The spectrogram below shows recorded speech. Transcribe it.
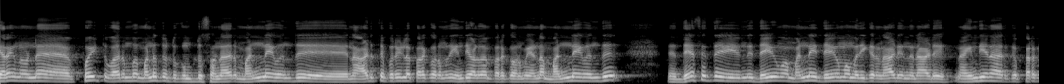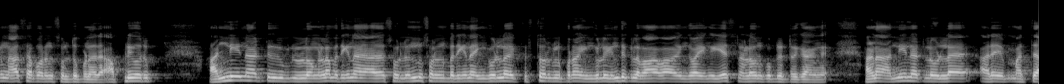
இறங்கினோடனே போயிட்டு வரும்போது மண்ணை தொட்டு கும்பிட்டு சொன்னார். மண்ணை வந்து நான் அடுத்த பிறவியில் பிறக்க வரும்போது இந்தியாவில் தான் பிறக்க வரும்போது ஏன்னா மண்ணை வந்து தேசத்தை வந்து தெய்வமாக மண்ணை தெய்வமாக மதிக்கிற நாடு இந்த நாடு. நான் இந்தியனாக இருக்க பிறகு ஆசைப்படுறேன்னு சொல்லிட்டு போனார். அப்படி ஒரு அந்நிய நாட்டு உள்ளவங்கலாம் பார்த்தீங்கன்னா அதை சொல்லு இன்னும் சொல்லணும் பார்த்தீங்கன்னா இங்கே உள்ள கிறிஸ்தவர்கள் புறம் இங்கே உள்ள இந்துக்களை வா வா இங்கே எங்கள் இயேசு நல்லவன் கூப்பிட்டுருக்காங்க ஆனால் அந்நிய நாட்டில் உள்ள அரே மற்ற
